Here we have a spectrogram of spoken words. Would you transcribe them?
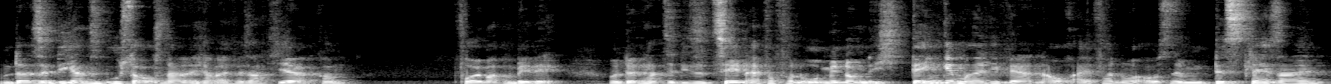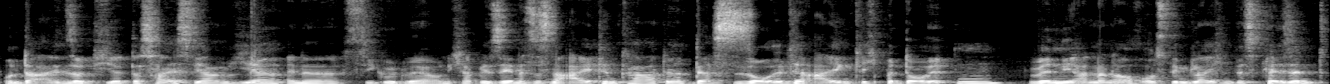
und da sind die ganzen Booster aufeinander. Ich habe einfach gesagt, hier, komm, voll machen BD. Und dann hat sie diese 10 einfach von oben genommen. Ich denke mal, die werden auch einfach nur aus einem Display sein und da einsortiert. Das heißt, wir haben hier eine Secret Rare und ich habe gesehen, das ist eine Itemkarte. Das sollte eigentlich bedeuten, wenn die anderen auch aus dem gleichen Display sind,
